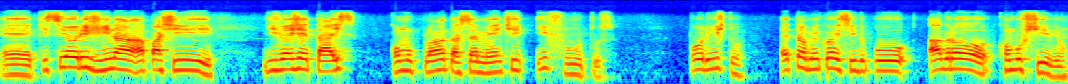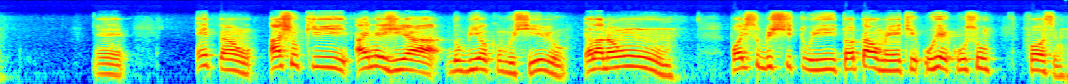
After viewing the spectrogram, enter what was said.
é, que se origina a partir de vegetais como plantas, sementes e frutos. Por isto, é também conhecido por agrocombustível. É, então, acho que a energia do biocombustível ela não pode substituir totalmente o recurso fóssil,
